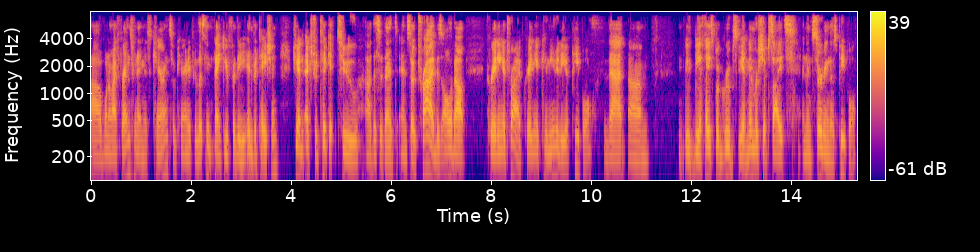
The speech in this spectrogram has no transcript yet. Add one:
uh, one of my friends. Her name is Karen. So, Karen, if you're listening, thank you for the invitation. She had an extra ticket to uh, this event. And so, Tribe is all about creating a tribe, creating a community of people that, um, via Facebook groups, via membership sites, and then serving those people.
